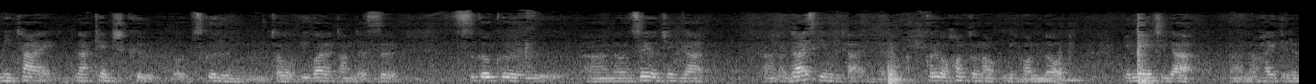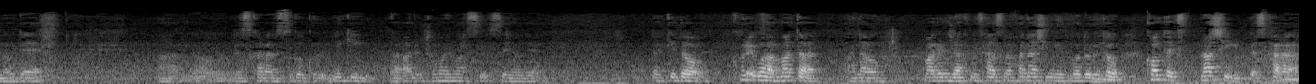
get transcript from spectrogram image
みたいな建築を作ると言われたんですすごくあの西洋人があの大好きみたいこれは本当の日本のイメージがあの入っているのであのですからすごく人気があると思います西洋で。だけどこれはまたあのマルン・ジャフニスハウスの話に戻ると、コンテクストなしですから、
